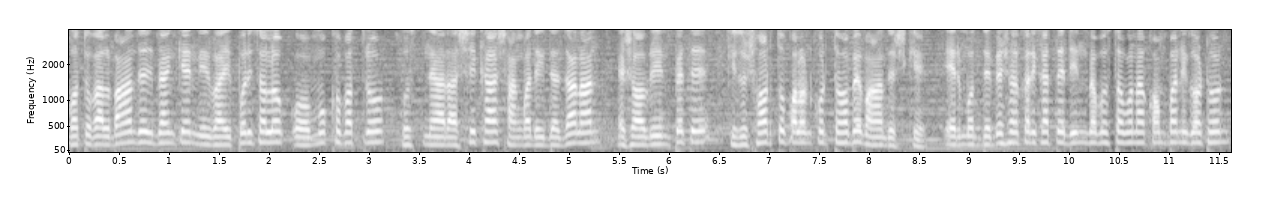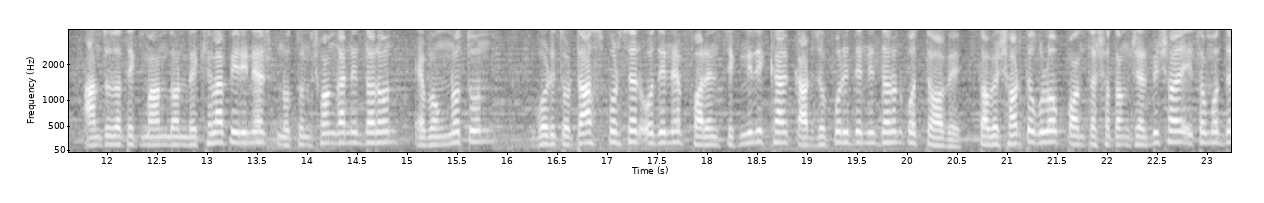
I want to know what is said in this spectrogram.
গতকাল বাংলাদেশ ব্যাংকের নির্বাহী পরিচালক ও মুখপাত্র হুসনে আরা শিখা সাংবাদিকদের জানান, এসব ঋণ পেতে কিছু শর্ত পালন করতে হবে বাংলাদেশকে। এর মধ্যে বেসরকারি খাতে ঋণ ব্যবস্থাপনা কোম্পানি গঠন, আন্তর্জাতিক মানদণ্ডে খেলাপি ঋণের নতুন সংজ্ঞা নির্ধারণ এবং নতুন গঠিত টাস্ক ফোর্সের অধীনে ফরেন্সিক নিরীক্ষার কার্যপরিধি নির্ধারণ করতে হবে। তবে শর্তগুলো পঞ্চাশ শতাংশের বিষয়ে ইতোমধ্যে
